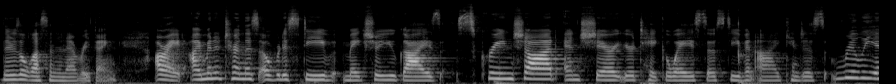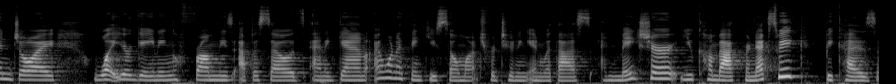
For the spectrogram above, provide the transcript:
there's a lesson in everything. All right, I'm going to turn this over to Steve. Make sure you guys screenshot and share your takeaways so Steve and I can just really enjoy what you're gaining from these episodes. And again, I want to thank you so much for tuning in with us and make sure you come back for next week because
